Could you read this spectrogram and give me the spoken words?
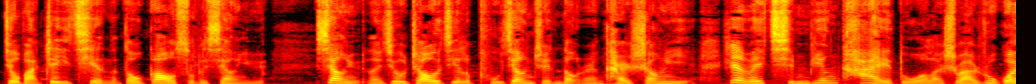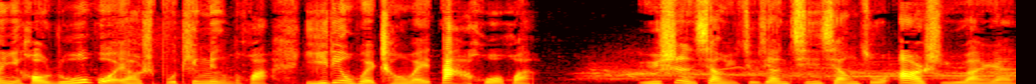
就把这一切呢都告诉了项羽。项羽呢，就召集了蒲将军等人开始商议，认为秦兵太多了，是吧？入关以后，如果要是不听令的话，一定会成为大祸患。于是项羽就将秦降卒二十余万人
